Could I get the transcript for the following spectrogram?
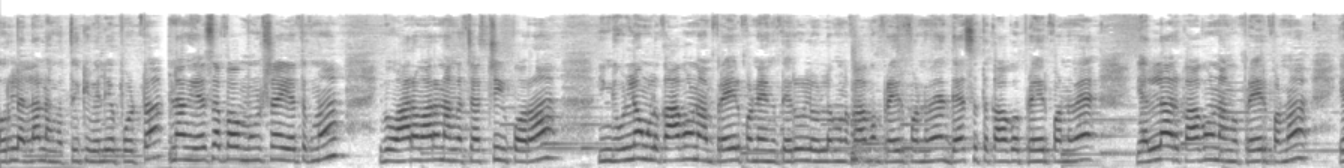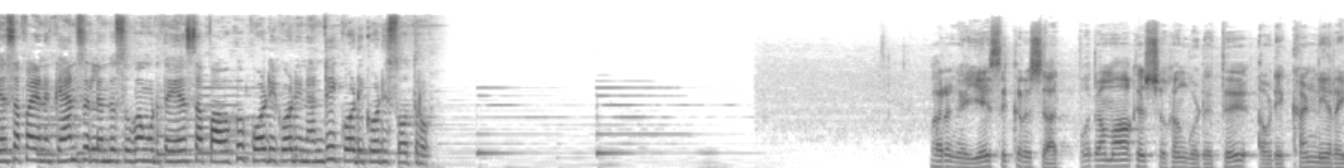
பொருள் எல்லாம் நாங்கள் தூக்கி வெளியே போட்டோம். நாங்கள் ஏசப்பாவை முழுசாக ஏற்றுக்கணும் இப்போ வாரம் வாரம் நாங்கள் சர்ச்சுக்கு போகிறோம் இங்கே உள்ளவங்களுக்காகவும் நான் ப்ரேயர் பண்ணுவேன். எங்கள் தெருவில் உள்ளவங்களுக்காகவும் ப்ரேயர் பண்ணுவேன். தேசத்துக்காகவும் ப்ரேயர் பண்ணுவேன். எல்லாருக்காகவும் நாங்கள் ப்ரேயர் பண்ணுவோம். ஏசப்பா எனக்கு கேன்சர்லேருந்து சுகம் கொடுத்த ஏசப்பாவுக்கு கோடி கோடி நன்றி கோடி கோடி சோத்துரும். பாருங்கள் இயேசு கிறிஸ்து அற்புதமாக சுகம் கொடுத்து அவருடைய கண்ணீரை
